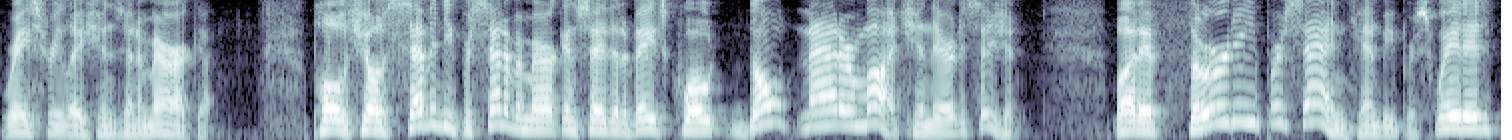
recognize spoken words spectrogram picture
race relations in America. Polls shows 70% of Americans say the debates, quote, don't matter much in their decision. But if 30% can be persuaded,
